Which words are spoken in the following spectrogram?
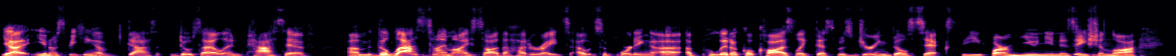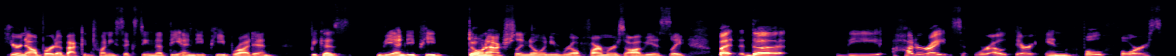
Yeah, you know, speaking of docile and passive, um, the last time I saw the Hutterites out supporting a, a, political cause like this was during Bill 6, the farm unionization law here in Alberta back in 2016 that the NDP brought in because the NDP don't actually know any real farmers, obviously. But the the Hutterites were out there in full force.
